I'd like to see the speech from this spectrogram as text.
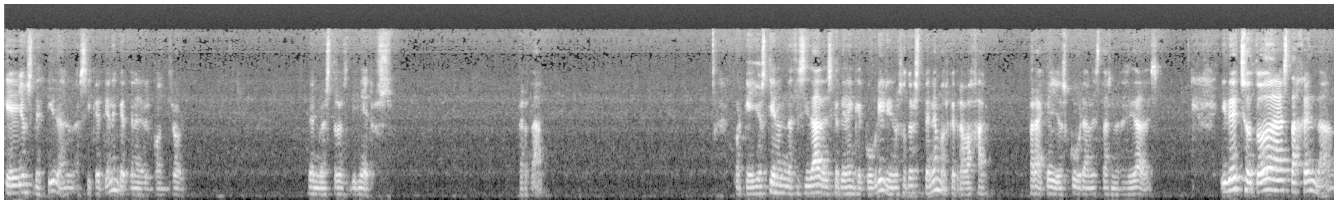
que ellos decidan. Así que tienen que tener el control de nuestros dineros. ¿Verdad? Porque ellos tienen necesidades que tienen que cubrir y nosotros tenemos que trabajar para que ellos cubran estas necesidades. Y de hecho, toda esta agenda,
